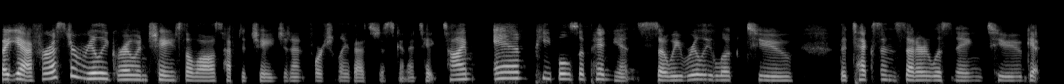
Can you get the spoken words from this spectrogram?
but yeah, for us to really grow and change, the laws have to change, and unfortunately, that's just going to take time and people's opinions. So we really look to the Texans that are listening to get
